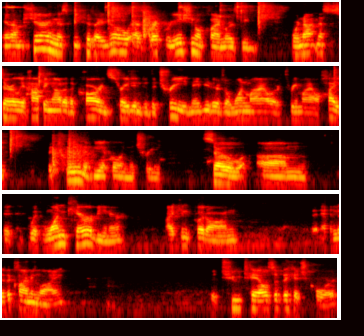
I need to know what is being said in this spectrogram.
and I'm sharing this because I know as recreational climbers, we, we're not necessarily hopping out of the car and straight into the tree. Maybe there's a one mile or three mile hike between the vehicle and the tree. So um, it, with one carabiner, I can put on the end of the climbing line, the two tails of the hitch cord,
